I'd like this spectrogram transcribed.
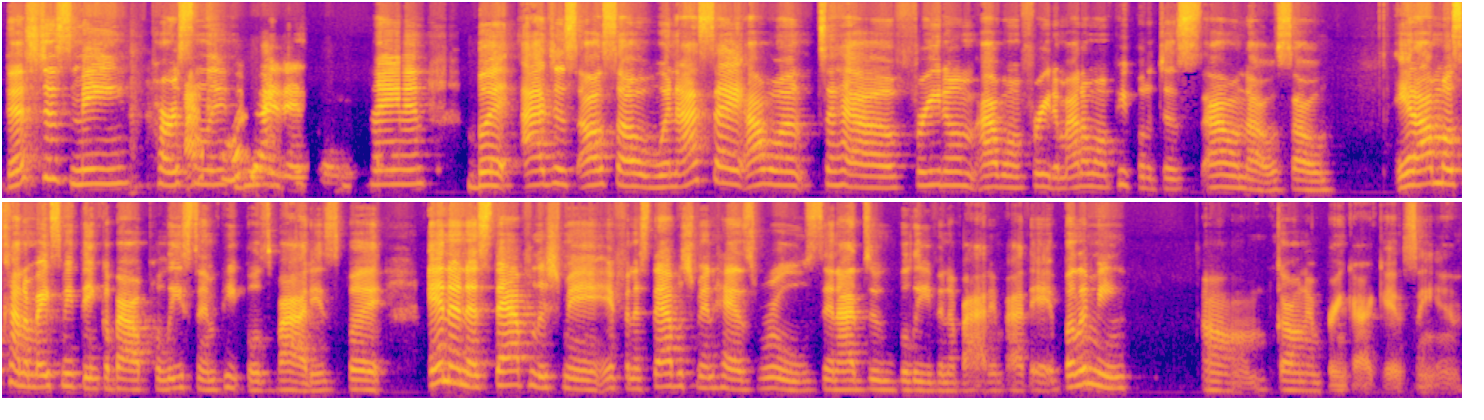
That's just me personally. Saying, but I just also when I say I want to have freedom, I want freedom. I don't want people to just I don't know. So it almost kind of makes me think about policing people's bodies. But in an establishment, if an establishment has rules, then I do believe in abiding by that. But let me um go on and bring our guests in.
